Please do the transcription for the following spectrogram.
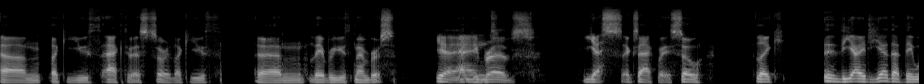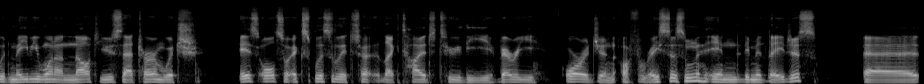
um, like youth activists or like youth um, labor youth members. Yeah, Andy And- Brevs. Yes, exactly. So, like, the idea that they would maybe want to not use that term, which is also explicitly t- like tied to the very origin of racism in the Middle Ages, uh,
